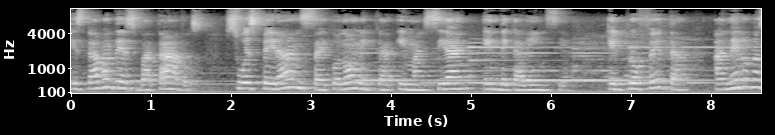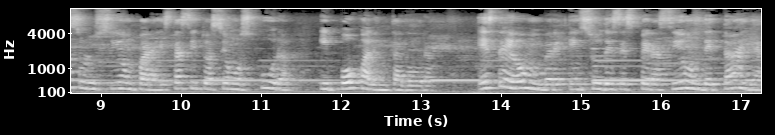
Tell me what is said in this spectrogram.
estaban desbatados, su esperanza económica y marcial en decadencia. El profeta anhela una solución para esta situación oscura y poco alentadora. Este hombre en su desesperación detalla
